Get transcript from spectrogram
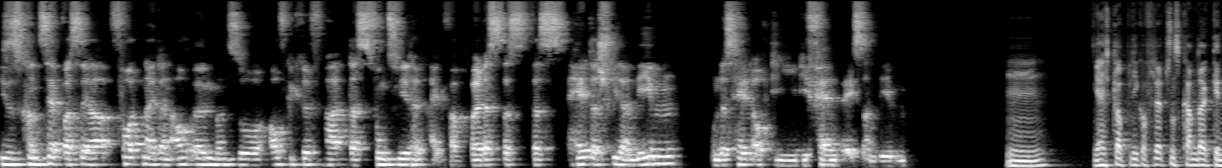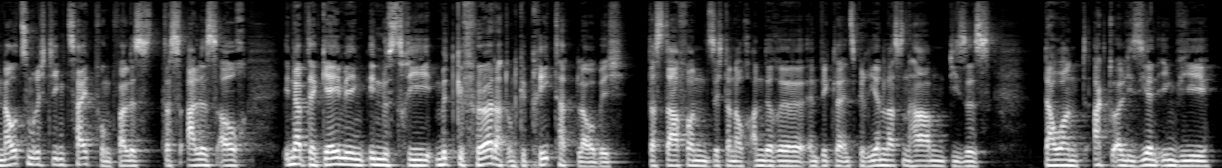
dieses Konzept, was ja Fortnite dann auch irgendwann so aufgegriffen hat, das funktioniert halt einfach, weil das, das, das hält das Spiel am Leben und das hält auch die, die Fanbase am Leben. Mhm. Ja, ich glaube, League of Legends kam da genau zum richtigen Zeitpunkt, weil es das alles auch innerhalb der Gaming-Industrie mit gefördert und geprägt hat, glaube ich. Dass davon sich dann auch andere Entwickler inspirieren lassen haben, dieses dauernd aktualisieren, irgendwie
